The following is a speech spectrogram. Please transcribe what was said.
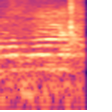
Come on,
